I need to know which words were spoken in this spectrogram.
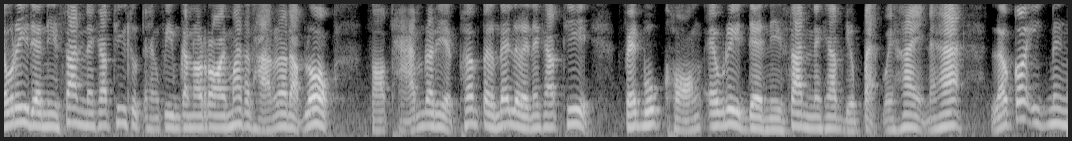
e v e r y d e n i s o n นะครับที่สุดแห่งฟิล์มกันรอยมาตรฐานระดับโลก สอบถามรายละเอียดเพิ่มเติมได้เลยนะครับที่ Facebook ของ Every d e n i s o n นะครับ เดี๋ยวแปะไว้ให้นะฮะ แล้วก็อีกหนึ่ง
